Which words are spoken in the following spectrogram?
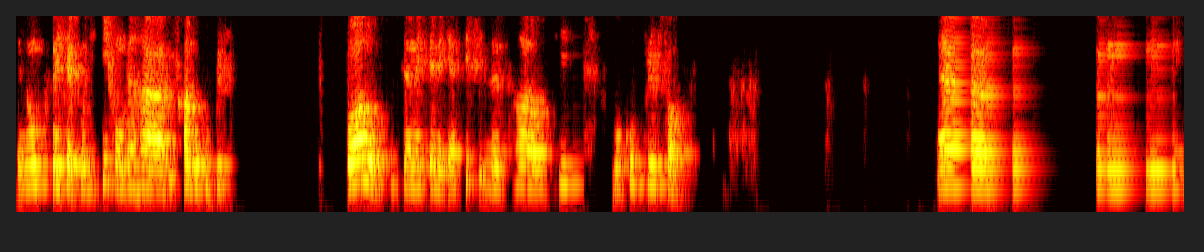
Et donc, l'effet positif, on verra, il sera beaucoup plus fort, ou si c'est un effet négatif, il le sera aussi beaucoup plus fort. Euh, euh,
